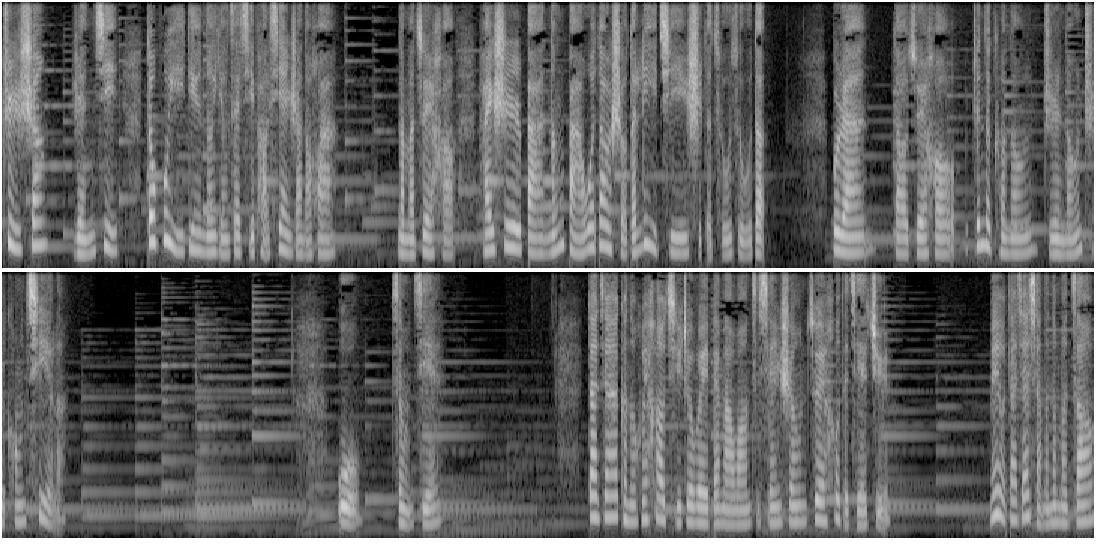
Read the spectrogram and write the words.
智商、人际都不一定能赢在起跑线上的话，那么最好还是把能把握到手的力气使得足足的，不然到最后真的可能只能吃空气了。五总结，大家可能会好奇这位白马王子先生最后的结局。没有大家想的那么糟，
